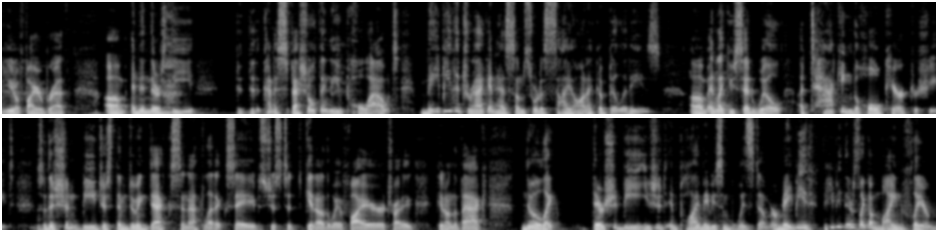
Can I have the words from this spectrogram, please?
you know fire breath um and then there's the the, the kind of special thing that you pull out maybe the dragon has some sort of psionic abilities um, and like you said will attacking the whole character sheet so this shouldn't be just them doing dex and athletic saves just to get out of the way of fire try to get on the back no like there should be you should imply maybe some wisdom or maybe maybe there's like a mind flayer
